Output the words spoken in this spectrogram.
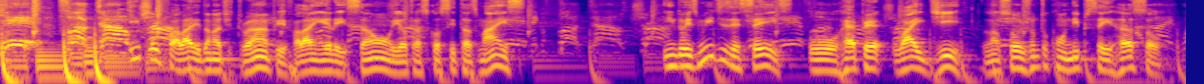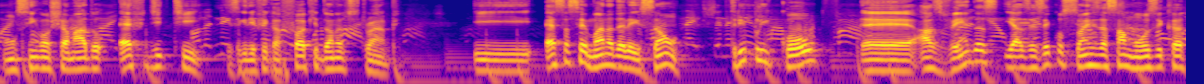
Yeah, fuck Donald Trump. E por falar em Donald Trump, falar em eleição e outras cositas mais, em 2016, o rapper YG lançou junto com Nipsey Hussle um single chamado FDT, que significa Fuck Donald Trump. E essa semana da eleição triplicou é, as vendas e as execuções dessa música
